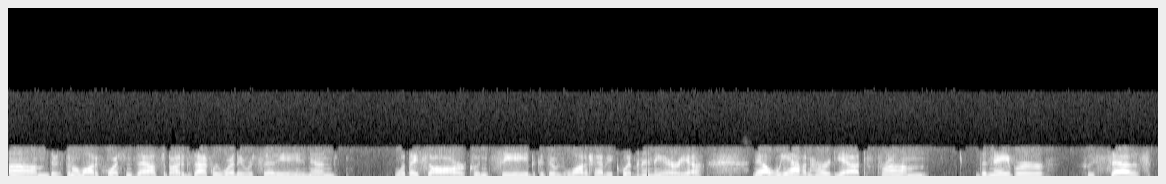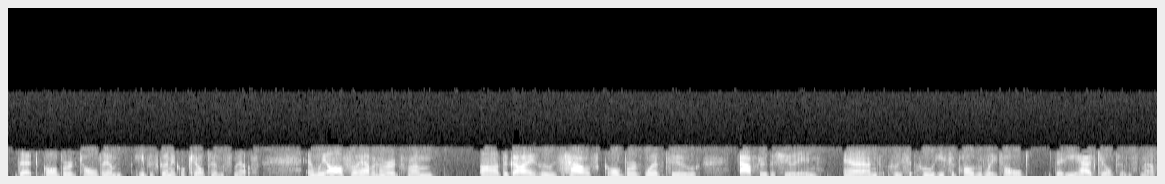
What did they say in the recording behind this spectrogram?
Um, there's been a lot of questions asked about exactly where they were sitting and what they saw or couldn't see because there was a lot of heavy equipment in the area. Now, we haven't heard yet from the neighbor who says that Goldberg told him he was going to go kill Tim Smith. And we also haven't heard from uh, the guy whose house Goldberg went to after the shooting and who, who he supposedly told that he had killed Tim Smith.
